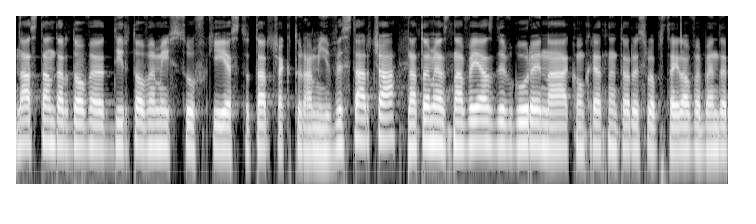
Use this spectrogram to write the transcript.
Na standardowe dirtowe miejscówki jest to tarcza, która mi wystarcza. Natomiast na wyjazdy w góry, na konkretne tory slopestyle'owe będę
